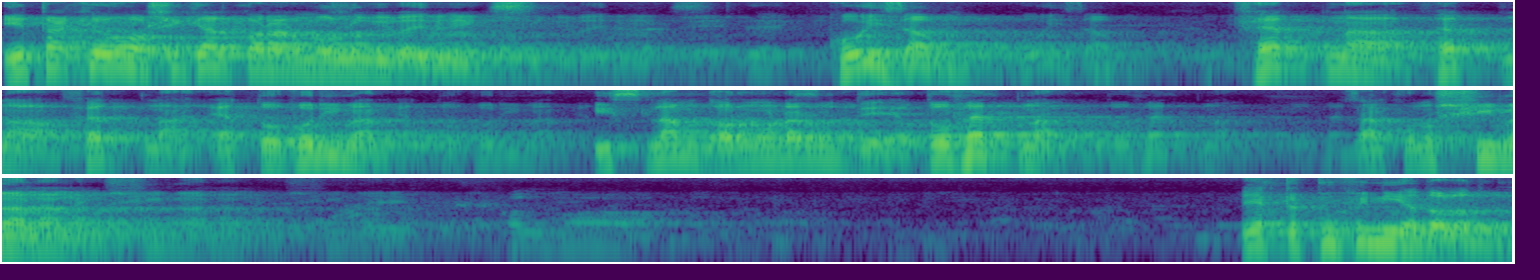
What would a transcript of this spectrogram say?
এটাকেও অস্বীকার করার মৌলবী বাইরে কই যাবে কই যাবে? ফেতনা ফেতনা ফেতনা, এত পরিমাণ। এত পরিমাণ ইসলাম ধর্মটার মধ্যে এত ফেতনা, যার কোনো সীমানা নেই। সীমানা একটা টুপি নিয়ে দলাদলি।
